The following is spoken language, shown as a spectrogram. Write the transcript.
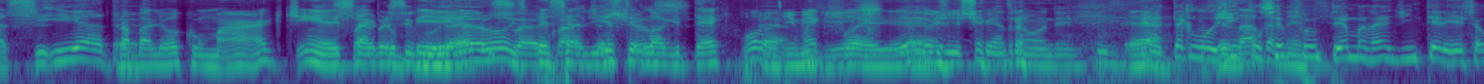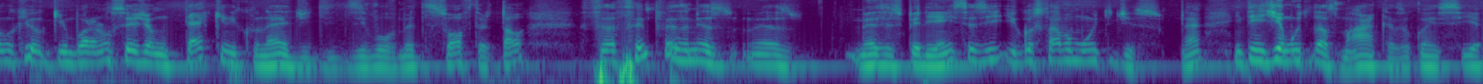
advocacia, trabalhou com marketing, é startupeiro, Cibersegurança, especialista em Logitech. Pô, É. como é que foi? E a É. logística entra onde? É, tecnologia então sempre foi um exatamente. tema né, de interesse, algo que, que embora não seja um técnico né, de, de desenvolvimento de software e tal, sempre fez as minhas, minhas, minhas experiências e, e gostava muito disso. Né? Entendia muito das marcas, eu conhecia.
